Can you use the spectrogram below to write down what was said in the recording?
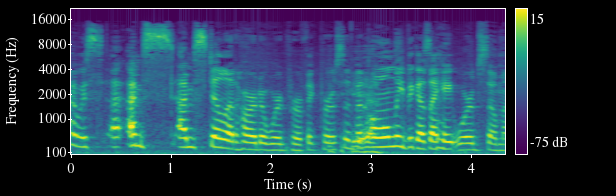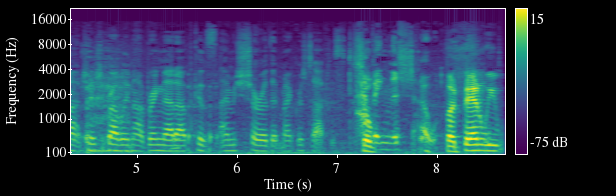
I was. I, I'm. s- I'm still at heart a WordPerfect person, but Yeah. only because I hate words so much. I should probably not bring that up because I'm sure that Microsoft is So- the show. But Ben, we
